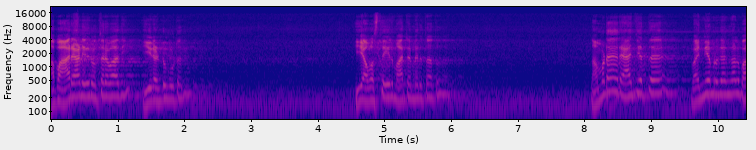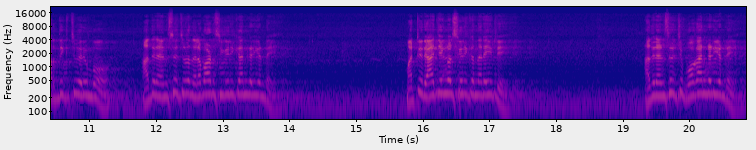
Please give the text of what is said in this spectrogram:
അപ്പൊ ആരാണ് ഇതിന് ഉത്തരവാദി? ഈ രണ്ടു കൂട്ടരും. ഈ അവസ്ഥയിൽ മാറ്റം വരുത്താത്തത്. നമ്മുടെ രാജ്യത്ത് വന്യമൃഗങ്ങൾ വർദ്ധിച്ചു വരുമ്പോൾ അതിനനുസരിച്ചുള്ള നിലപാട് സ്വീകരിക്കാൻ കഴിയണ്ടേ? മറ്റു രാജ്യങ്ങൾ സ്വീകരിക്കുന്ന നിലയില്ലേ? അതിനനുസരിച്ച് പോകാൻ കഴിയണ്ടേ?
